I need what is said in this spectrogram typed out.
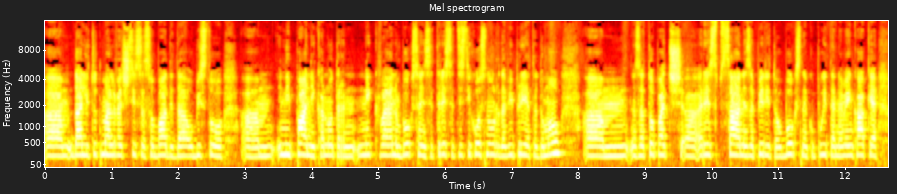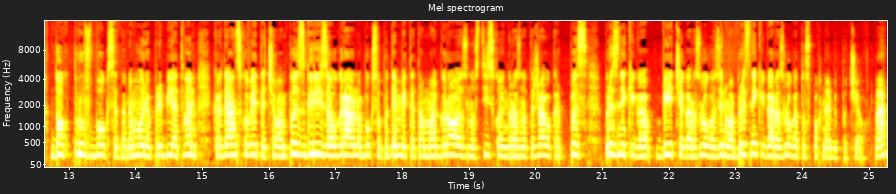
um, dali tudi malo več tiste svobode, da v bistvu um, ni panika, noter nek v enem boksu in se trese tistih 8 ur, da vi prijete domov. Um, zato pač uh, res psa ne zapirite v boks, ne kupujte ne vem kakšne dog-proof bokse, da ne morejo prebijati ven, ker dejansko veste, če vam pes griza ograjo na boksu, potem veste, da ima grozno stisko in grozno težavo, ker pes brez nekega večjega razloga oziroma brez nekega razloga to sploh ne bi počel. Ne?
